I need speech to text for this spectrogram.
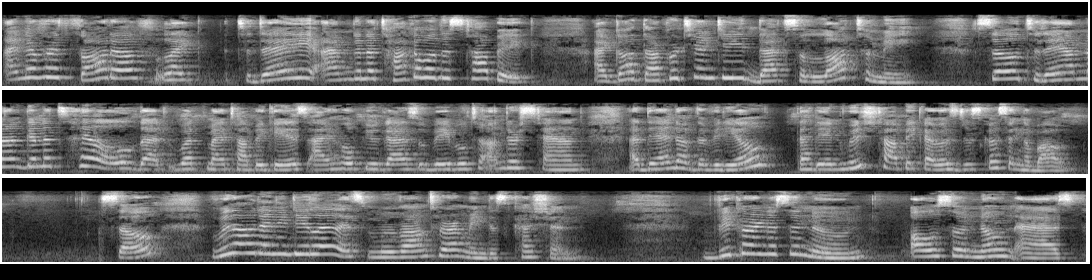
I never thought of like today I'm gonna talk about this topic. I got the opportunity, that's a lot to me. So today I'm not gonna tell that what my topic is. I hope you guys will be able to understand at the end of the video that in which topic I was discussing about. So, without any delay, let's move on to our main discussion. Viqarunnisa Noon, also known as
